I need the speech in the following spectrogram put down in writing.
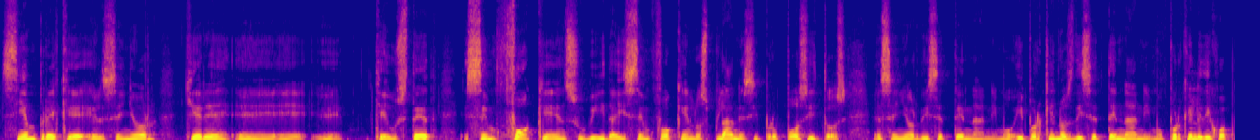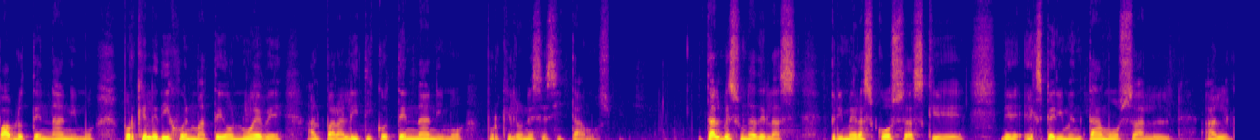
Siempre que el Señor quiere eh, eh, eh, que usted se enfoque en su vida y se enfoque en los planes y propósitos, el Señor dice, ten ánimo. ¿Y por qué nos dice ten ánimo? ¿Por qué le dijo a Pablo, ten ánimo? ¿Por qué le dijo en Mateo 9 al paralítico, ten ánimo? Porque lo necesitamos. Tal vez una de las primeras cosas que eh, experimentamos al, al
